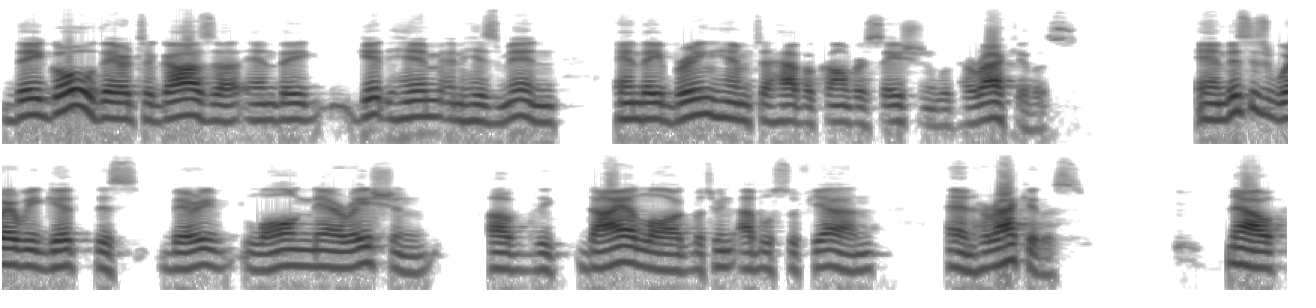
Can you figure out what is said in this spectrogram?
they go there to Gaza and they get him and his men and they bring him to have a conversation with Heraclius. And this is where we get this very long narration of the dialogue between Abu Sufyan and Heraclius. Now,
